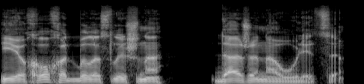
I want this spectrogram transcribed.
Ее хохот было слышно даже на улице.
